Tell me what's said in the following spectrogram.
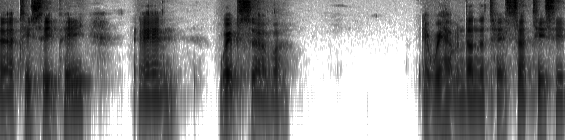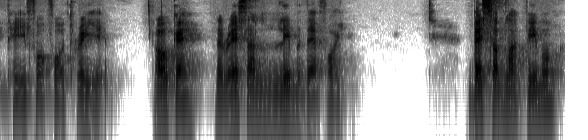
uh, TCP, and web server. And we haven't done the test uh, TCP 443 yet. Okay, the rest I'll leave there for you. Best of luck, people.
